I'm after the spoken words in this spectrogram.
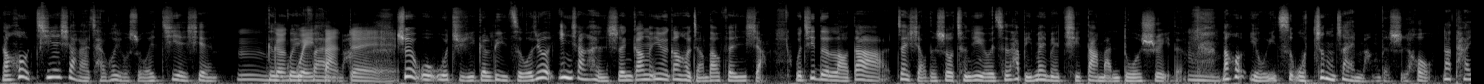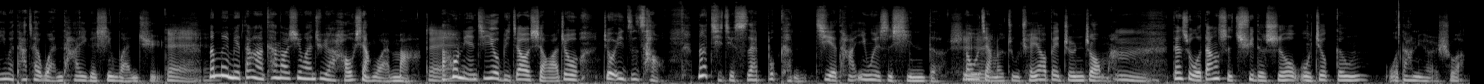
然后接下来才会有所谓界限嗯，跟规范嘛对，所以我我举一个例子，我就印象很深。刚刚因为刚好讲到分享，我记得老大在小的时候，曾经有一次，他比妹妹其实大蛮多岁的。嗯，然后有一次我正在忙的时候，那他因为他在玩他一个新玩具，对，那妹妹当然看到新玩具也好想玩嘛，对然后年纪又比较小啊，就就一直吵。那姐姐实在不肯借他，因为是新的。那我讲了，主权要被尊重嘛。嗯，但是我当时去的时候，我就跟我大女儿说啊，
